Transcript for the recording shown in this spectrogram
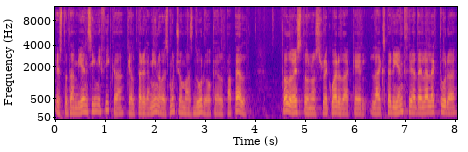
esto también significa que el pergamino es mucho más duro que el papel. Todo esto nos recuerda que la experiencia de la lectura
